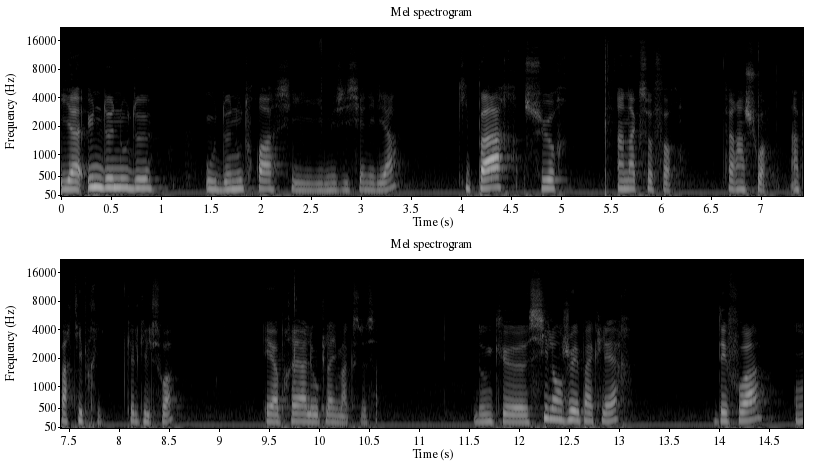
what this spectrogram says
il y a une de nous deux, ou de nous trois, si musicienne il y a, qui part sur un axe fort, faire un choix, un parti pris, quel qu'il soit, et après aller au climax de ça. Donc euh, si l'enjeu n'est pas clair, des fois, on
